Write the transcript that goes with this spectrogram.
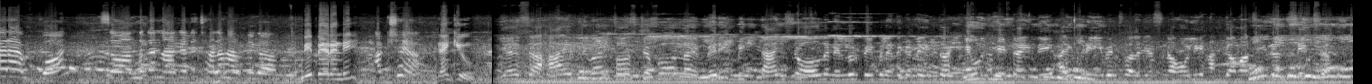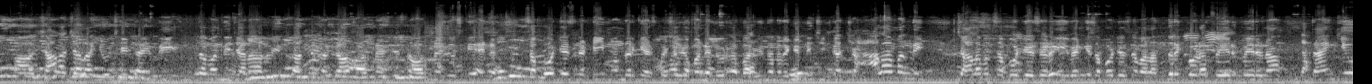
where I born so అందుకని నాకైతే చాలా హ్యాపీగా ఉంది. మీ పేరండి? Akshaya. Thank you Yes, uh, hi everyone. First of all, uh, very big thanks to all the Nellore people. ఎందుకంటే ఇంత హ్యూజ్ హిట్ అయింది. ఐ త్రీ ఈవెంట్స్ వాళ్ళు చేస్తున్న హోలీ హంగామా సీజన్ సిక్స్ చాలా చాలా హ్యూజ్ హిట్ అయింది. ఇంతమంది జనాలు ఇంత అద్భుతంగా ఆర్గనైజ్ చేసిన ఆర్గనైజర్స్కి అండ్ సపోర్ట్ చేసిన టీం అందరికి ఎస్పెషల్గా మన నెల్లూరు బర్వింద్ అన్న దగ్గర నుంచి ఇంకా చాలా మంది చాలా మంది సపోర్ట్ చేశారు. ఈవెంట్కి సపోర్ట్ చేసిన వాళ్ళందరికీ కూడా పేరు పేరున thank you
